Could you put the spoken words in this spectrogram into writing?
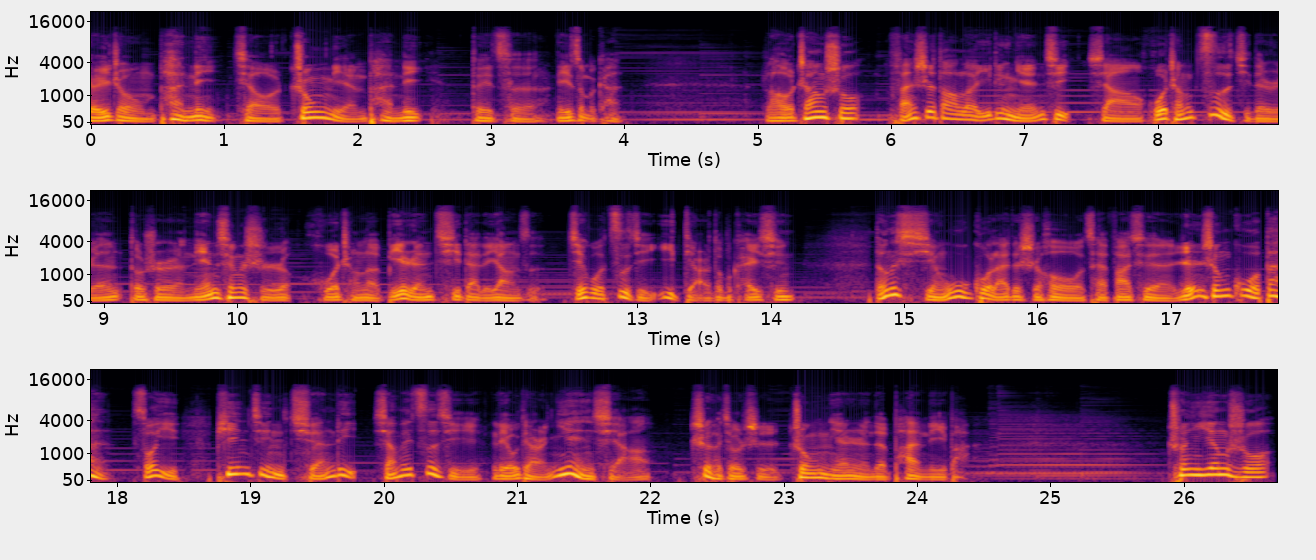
有一种叛逆叫中年叛逆，对此你怎么看？老张说。凡是到了一定年纪想活成自己的人，都是年轻时活成了别人期待的样子，结果自己一点都不开心。等醒悟过来的时候，才发现人生过半，所以拼尽全力想为自己留点念想，这就是中年人的叛逆吧。春英说：“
